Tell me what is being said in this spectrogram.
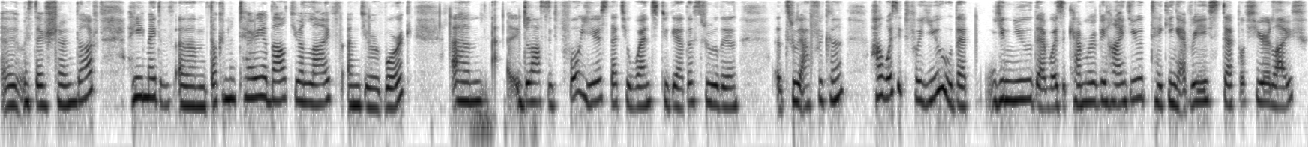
uh, Mr. Schlöndorff. He made a um, documentary about your life and your work. Um, it lasted four years that you went together through the uh, through Africa. How was it for you that you knew there was a camera behind you taking every step of your life?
